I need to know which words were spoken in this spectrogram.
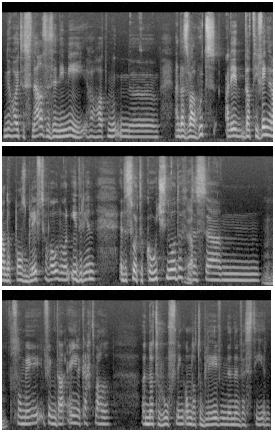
nu ga je te snel, ze zijn niet mee. Je gaat moeten, uh, en dat is wel goed, alleen dat die vinger aan de pols blijft gehouden, want iedereen heeft een soort coach nodig. Ja. Dus um, mm -hmm. voor mij vind ik dat eigenlijk echt wel een nuttige oefening om dat te blijven en investeren.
